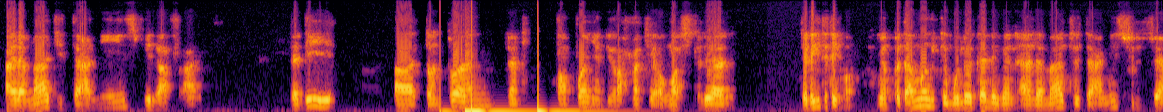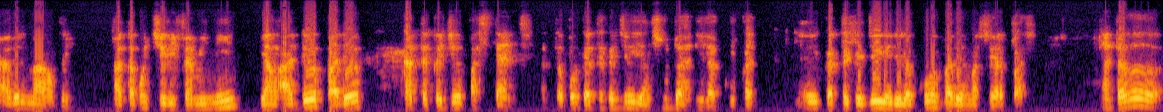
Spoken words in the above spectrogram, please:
Alamat ta'nis fil af'an. Jadi uh, tuan-tuan dan puan-puan yang dirahmati Allah sekalian. Jadi kita tengok. Yang pertama kita mulakan dengan alamat ta'anis fil fi'al al-madhi ataupun ciri feminin yang ada pada kata kerja past tense ataupun kata kerja yang sudah dilakukan. Kata kerja yang dilakukan pada masa yang lepas. Antara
